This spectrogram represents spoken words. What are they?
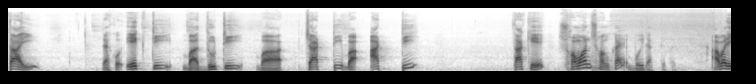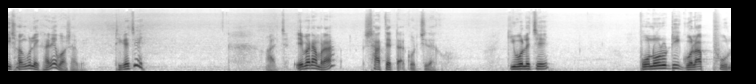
তাই দেখো, একটি বা দুটি বা চারটি বা আটটি তাকে সমান সংখ্যায় বই রাখতে পারি। আবার এই সংখ্যাগুলো এখানে বসাবে। ঠিক আছে? আচ্ছা এবার আমরা সাতেরটা করছি, দেখো। কি বলেছে? পনেরোটি গোলাপ ফুল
